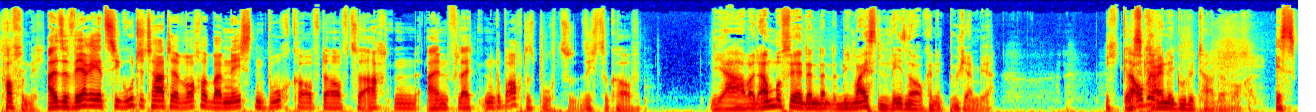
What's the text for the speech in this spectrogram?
Kaufst du nicht. Also wäre jetzt die gute Tat der Woche, beim nächsten Buchkauf darauf zu achten, ein vielleicht ein gebrauchtes Buch zu, sich zu kaufen. Ja, aber da musst du ja, dann, dann, die meisten lesen auch keine Bücher mehr. Ich Das glaube, ist keine gute Tat der Woche. Es,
